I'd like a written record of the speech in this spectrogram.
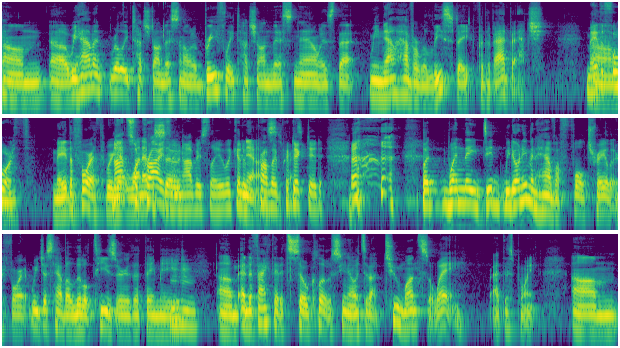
um, uh, we haven't really touched on this, and I want to briefly touch on this now. Is that we now have a release date for the Bad Batch? May the Um, fourth. May the fourth. We Not get one surprising, episode. obviously. We could have No, probably predicted. But when they did, we don't even have a full trailer for it. We just have a little teaser that they made, um, and the fact that it's so close. You know, it's about two months away at this point. Um,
